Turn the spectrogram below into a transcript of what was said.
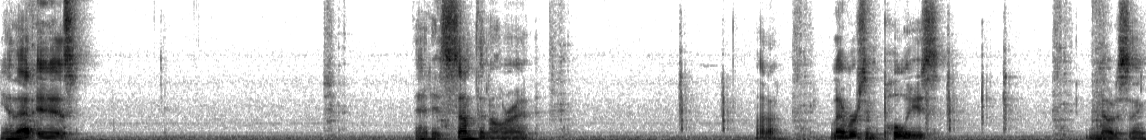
Yeah, that is. That is something, all right. A lot of levers and pulleys. I'm noticing.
